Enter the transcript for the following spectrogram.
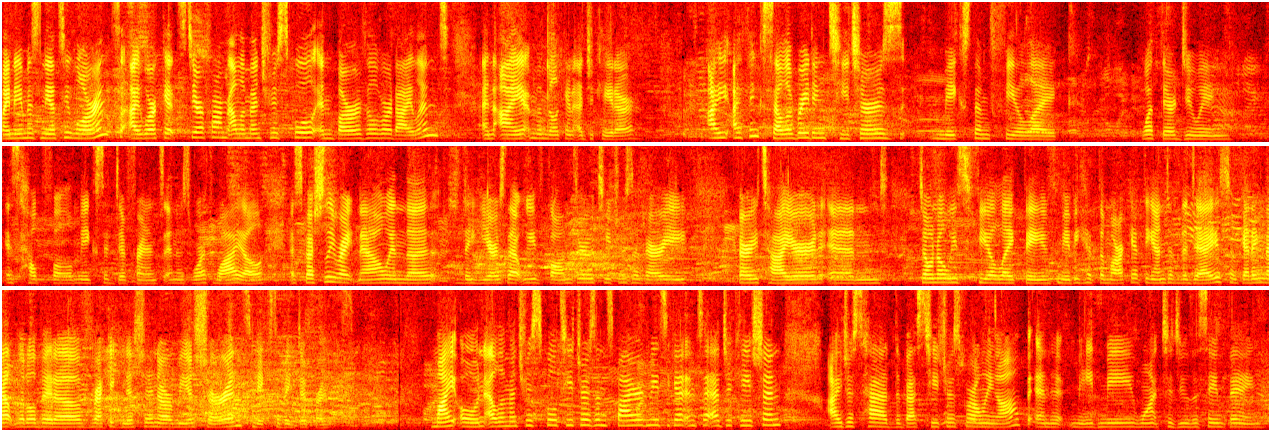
My name is Nancie Lawrence. I work at Steere Farm Elementary School in Burrillville, Rhode Island, and I am a Milken educator. I, I think celebrating teachers makes them feel like what they're doing is helpful, makes a difference, and is worthwhile. Especially right now in the, the years that we've gone through, teachers are very, very tired and don't always feel like they've maybe hit the mark at the end of the day. So getting that little bit of recognition or reassurance makes a big difference. My own elementary school teachers inspired me to get into education. I just had the best teachers growing up and it made me want to do the same thing.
